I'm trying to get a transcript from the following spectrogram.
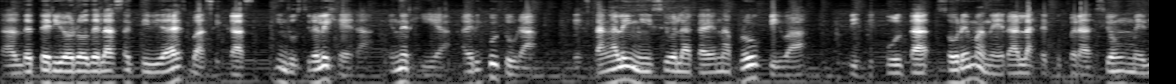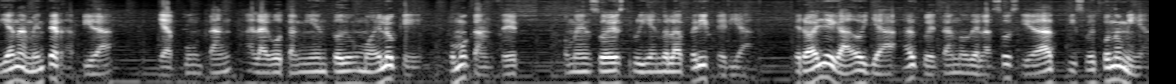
Tal deterioro de las actividades básicas, industria ligera, energía, agricultura, están al inicio de la cadena productiva dificulta sobremanera la recuperación medianamente rápida y apuntan al agotamiento de un modelo que, como cáncer, comenzó destruyendo la periferia, pero ha llegado ya al tuétano de la sociedad y su economía.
